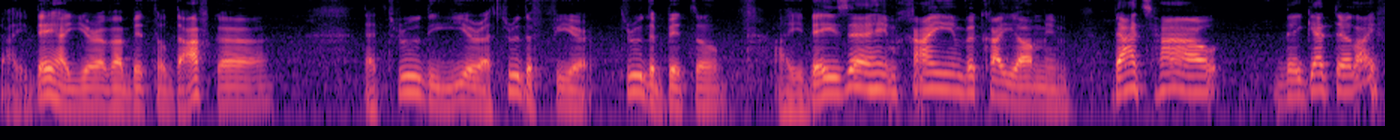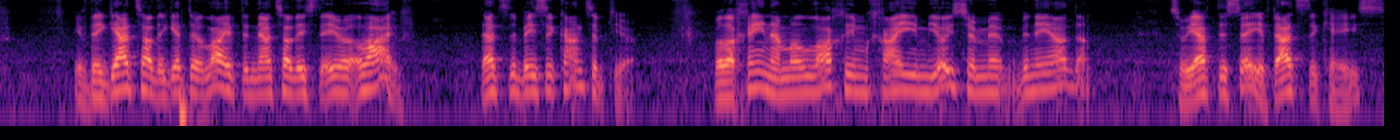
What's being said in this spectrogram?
dafka. That through the yira, through the fear, through the bittel, that's how they get their life. If they get how they get their life, then that's how they stay alive. That's the basic concept here. So we have to say, if that's the case,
